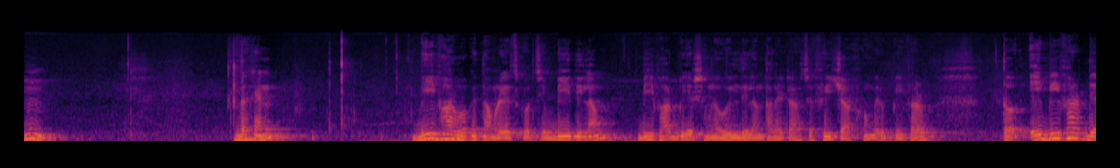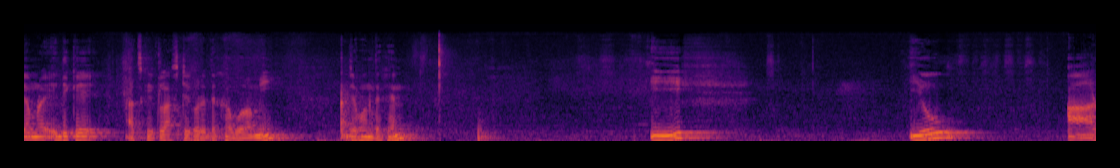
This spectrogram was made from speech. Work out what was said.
হুম। দেখেন বি ভার্বও কিন্তু আমরা ইউজ করছি। বি দিলাম বি ভার্ব বি এর সামনে উইল দিলাম, তাহলে এটা হচ্ছে ফিউচার ফর্মের বি ভার্ব তো এই বি ভার্ব দিয়ে আমরা এদিকে আজকে ক্লাসটি করে দেখাবো আমি। যেমন দেখেন ইফ ইউ আর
